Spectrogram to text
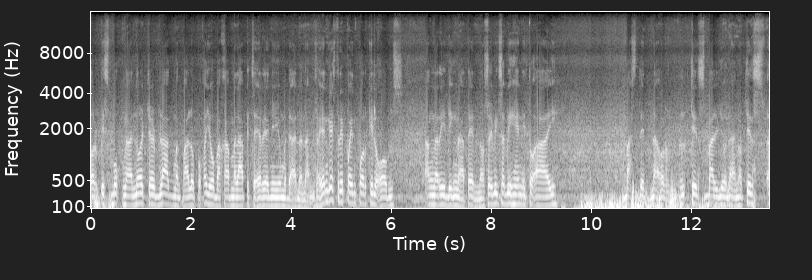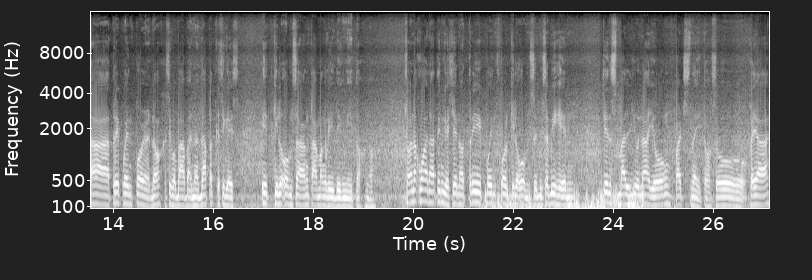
or Facebook na Nurture Vlog, magpalo po kayo baka malapit sa area niyo yung madaanan namin. So ayan guys, 3.4 kilo ohms ang na-reading natin no. So ibig sabihin ito ay busted na or change value na no? Change ah, 3.4 no? Kasi mababa na. Dapat kasi guys 8 kilo ohms ang tamang reading nito no? So nakuha natin guys yan no? 3.4 kilo ohms. So ibig sabihin change value na yung parts na ito. So kaya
